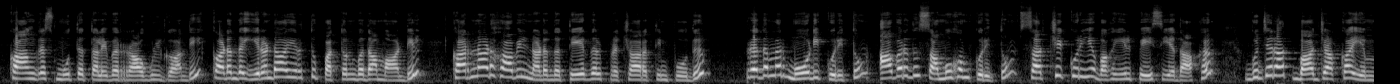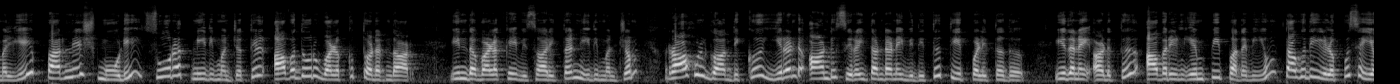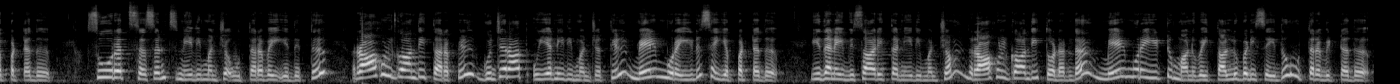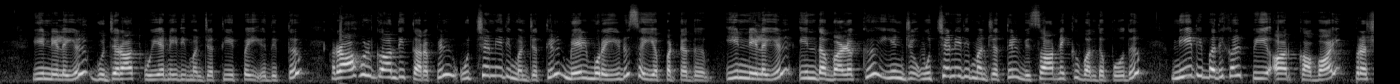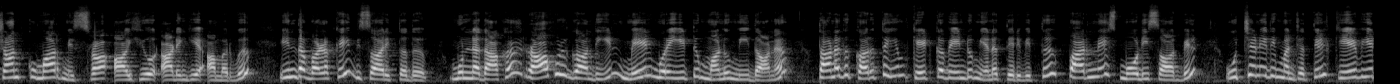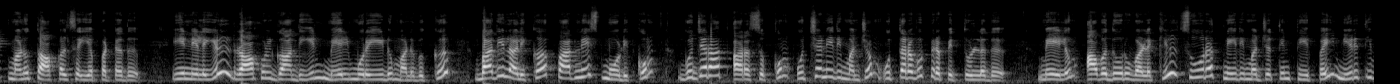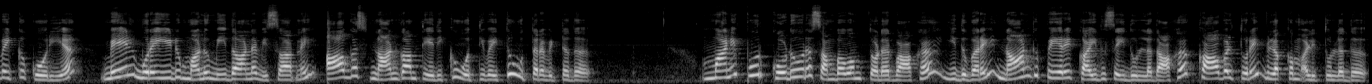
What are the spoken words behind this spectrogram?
காங்கிரஸ் மூத்த தலைவர் ராகுல் காந்தி கடந்த இரண்டாயிரத்து பத்தொன்பதாம் ஆண்டில் கர்நாடகாவில் நடந்த தேர்தல் பிரச்சாரத்தின் போது பிரதமர் மோடி குறித்தும் அவரது சமூகம் குறித்தும் சர்ச்சைக்குரிய வகையில் பேசியதாக குஜராத் பாஜக எம்எல்ஏ பர்னேஷ் மோடி சூரத் நீதிமன்றத்தில் அவதூறு வழக்கு தொடர்ந்தார். இந்த வழக்கை விசாரித்த நீதிமன்றம் ராகுல் காந்திக்கு இரண்டு ஆண்டு சிறை தண்டனை விதித்து தீர்ப்பளித்தது. இதனை அடுத்து அவரின் எம்பி பதவியும் தகுதி இழப்பு செய்யப்பட்டது. சூரத் செஷன்ஸ் நீதிமன்ற உத்தரவை எதிர்த்து ராகுல் காந்தி தரப்பில் குஜராத் உயர்நீதிமன்றத்தில் மேல்முறையீடு செய்யப்பட்டது. இதனை விசாரித்த நீதிமன்றம் ராகுல் காந்தி தொடர்ந்த மேல்முறையீட்டு மனுவை தள்ளுபடி செய்து உத்தரவிட்டது. இந்நிலையில் குஜராத் உயர்நீதிமன்ற தீர்ப்பை எதிர்த்து ராகுல் காந்தி தரப்பில் உச்சநீதிமன்றத்தில் மேல்முறையீடு செய்யப்பட்டது. இந்நிலையில் இந்த வழக்கு இன்று உச்சநீதிமன்றத்தில் விசாரணைக்கு வந்தபோது நீதிபதிகள் பி ஆர் கவாய் பிரசாந்த் குமார் மிஸ்ரா ஆகியோர் அடங்கிய அமர்வு இந்த வழக்கை விசாரித்தது. முன்னதாக ராகுல் காந்தியின் மேல்முறையீட்டு மனு மீதான தனது கருத்தையும் கேட்க வேண்டும் என தெரிவித்து பர்னேஸ் மோடி சார்பில் உச்சநீதிமன்றத்தில் கேவியட் மனு தாக்கல் செய்யப்பட்டது. இந்நிலையில் ராகுல் காந்தியின் மேல்முறையீடு மனுவுக்கு பதில் அளிக்க பர்னேஸ் மோடிக்கும் குஜராத் அரசுக்கும் உச்சநீதிமன்றம் உத்தரவு பிறப்பித்துள்ளது. மேலும் அவதூறு வழக்கில் சூரத் நீதிமன்றத்தின் தீர்ப்பை நிறுத்தி வைக்க கோரிய மேல்முறையீடு மனு மீதான விசாரணை ஆகஸ்ட் நான்காம் தேதிக்கு ஒத்திவைத்து உத்தரவிட்டது. மணிப்பூர் கொடூர சம்பவம் தொடர்பாக இதுவரை நான்கு பேரை கைது செய்துள்ளதாக காவல்துறை விளக்கம் அளித்துள்ளது.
